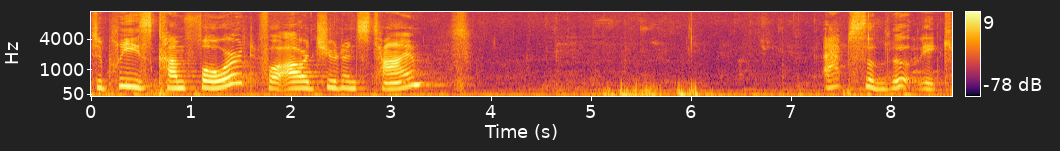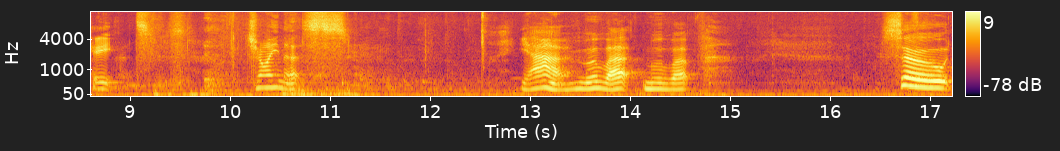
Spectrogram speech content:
to please come forward for our children's time. Absolutely, Kate. Join us. Yeah, move up, move up. So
